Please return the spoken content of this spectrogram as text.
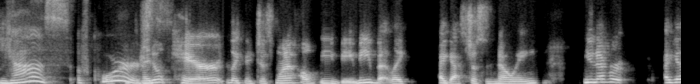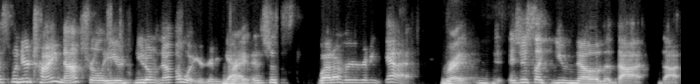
yes. Of course. I don't care. Like, I just want a healthy baby, but like, I guess just knowing you never, I guess when you're trying naturally, you, you don't know what you're going to get. Right. It's just whatever you're going to get. Right. It's just like, you know, that that, that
